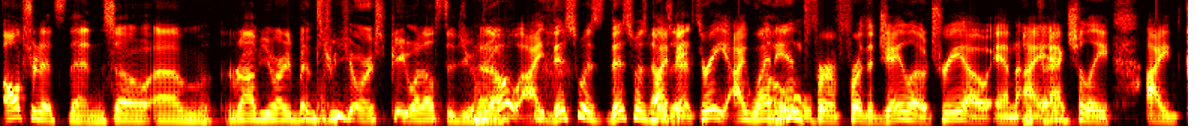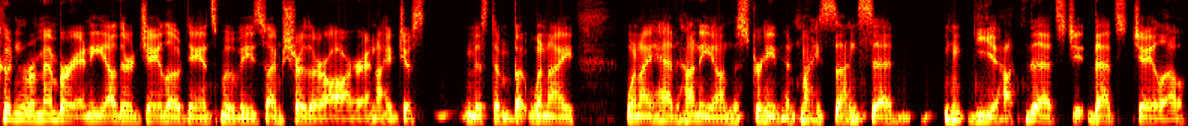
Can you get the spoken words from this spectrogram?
alternates then. So, um, Rob, you already been through yours. Pete, what else did you have? No, I this was this was That my was big it? three. I went in Oh. for for the J Lo trio, and I actually I couldn't remember any other J Lo dance movies. I'm sure there are, and I just missed them. But when I when I had Honey on the screen, and my son said, "Yeah, that's J- that's J Lo,"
